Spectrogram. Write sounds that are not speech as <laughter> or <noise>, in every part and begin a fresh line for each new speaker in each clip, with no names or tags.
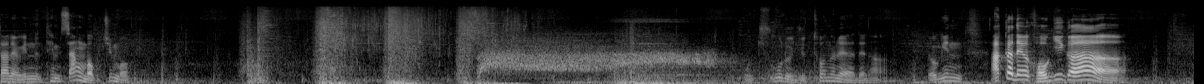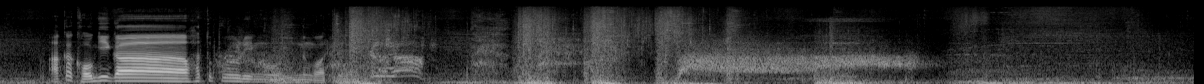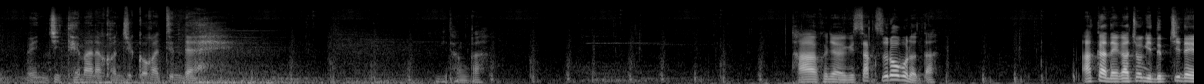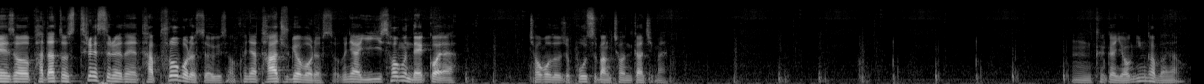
일단 여기 있는 템 싹 먹지 뭐 우측으로 유턴을 해야 되나? 여긴 아까 내가 거기가 아까 거기가 핫도플인 거 있는 것 같아. 왠지 템 하나 건질 것 같은데. 여기 단가. 다 그냥 여기 싹 쓸어버렸다. 아까 내가 저기 늪지대에서 받았던 스트레스를 그냥 다 풀어버렸어 여기서. 그냥 다 죽여버렸어. 그냥 이 성은 내 거야. 적어도 저 보스방 전까지만. 음 그니까 여긴가 봐요.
